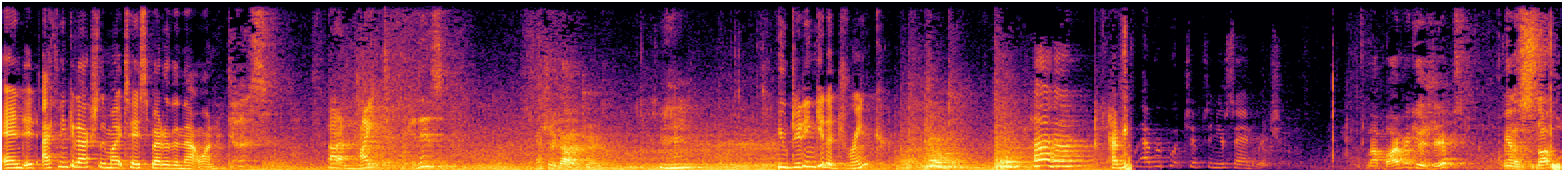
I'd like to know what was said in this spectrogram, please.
and it, I think it actually might taste better than that one. It does. Not a might. It is. I should have got a drink. Mhm. You didn't get a drink? In your sandwich? Not barbecue chips. Man, a Subway.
